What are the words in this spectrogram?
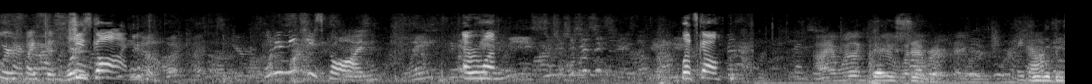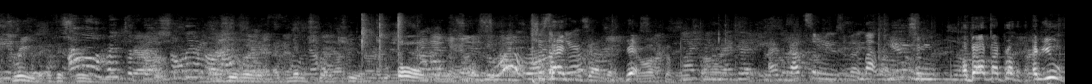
Where's my sister? She's gone. What do you mean she's gone? Everyone, let's go. I am willing to do whatever it takes. We will be freed of this room. And we will administer oh, a cure to all the resources. Thank you, Xander. Yes. I've got some news about you. Some, about my brother and you.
